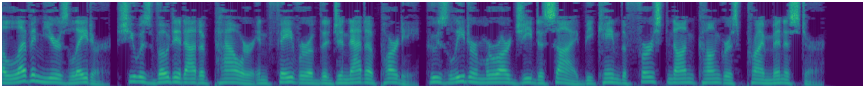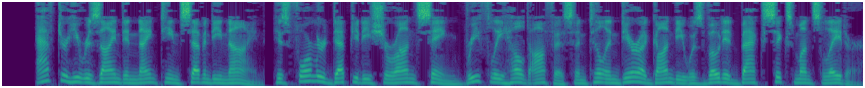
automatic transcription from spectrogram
Eleven years later, she was voted out of power in favour of the Janata Party, whose leader Morarji Desai became the first non-Congress Prime Minister. After he resigned in 1979, his former deputy Charan Singh briefly held office until Indira Gandhi was voted back six months later.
